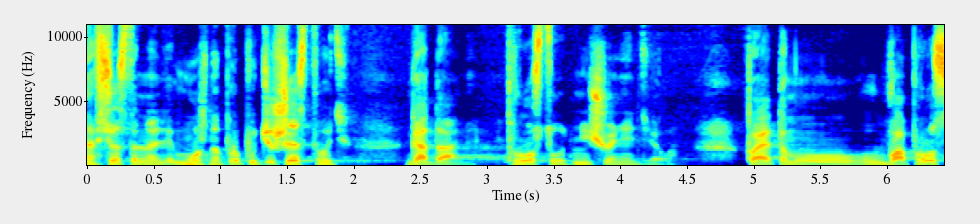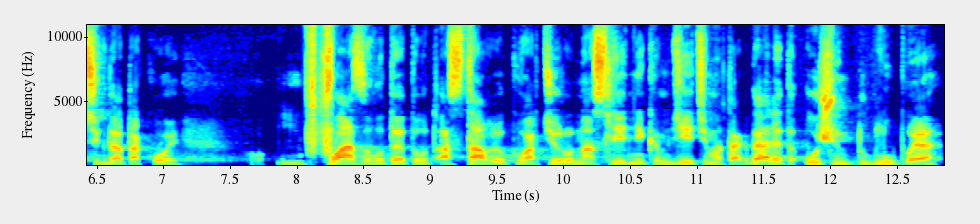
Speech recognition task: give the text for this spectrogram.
на все остальное можно пропутешествовать годами, просто вот ничего не делая. Поэтому вопрос всегда такой. Фаза вот эта вот «оставлю квартиру наследникам, детям» и так далее, это очень глупая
